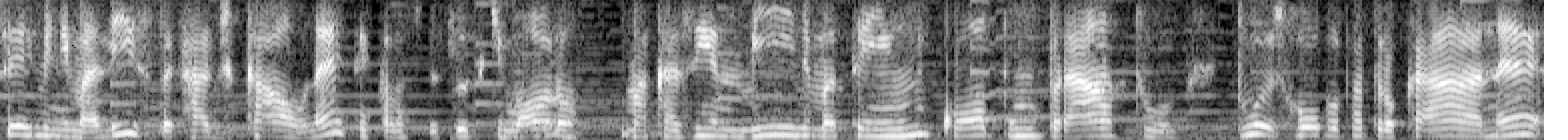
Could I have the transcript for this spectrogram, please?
ser minimalista, radical, né? Tem aquelas pessoas que moram numa casinha mínima, tem um copo, um prato, duas roupas para trocar, né?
